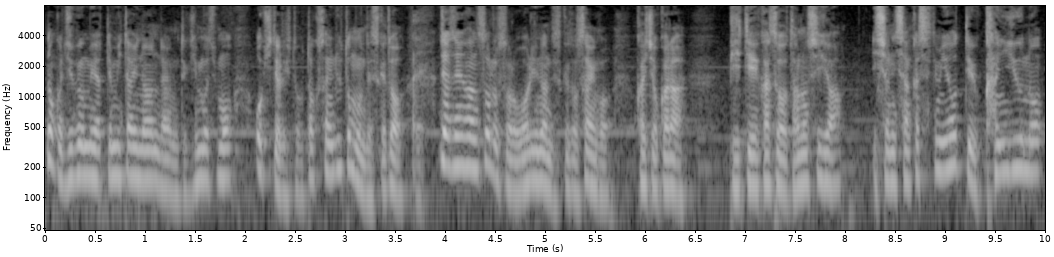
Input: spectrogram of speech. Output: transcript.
なんか自分もやってみたいなんだなんて気持ちも起きてる人たくさんいると思うんですけど、はい。じゃあ前半そろそろ終わりなんですけど最後会長から PTA 活動楽しいよ、一緒に参加してみようっていう勧誘の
